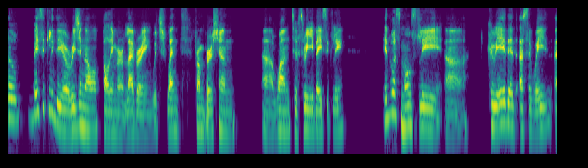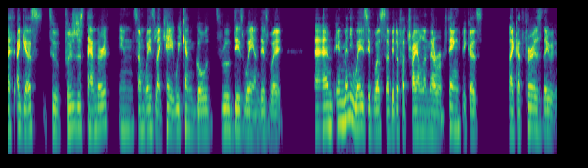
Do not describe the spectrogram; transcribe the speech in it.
So basically, the original Polymer library, which went from version uh, one to three, basically, it was mostly uh, created as a way, I, I, guess, to push the standard in some ways. Like, hey, we can go through this way and this way. And in many ways, it was a bit of a trial and error thing because, like, at first they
